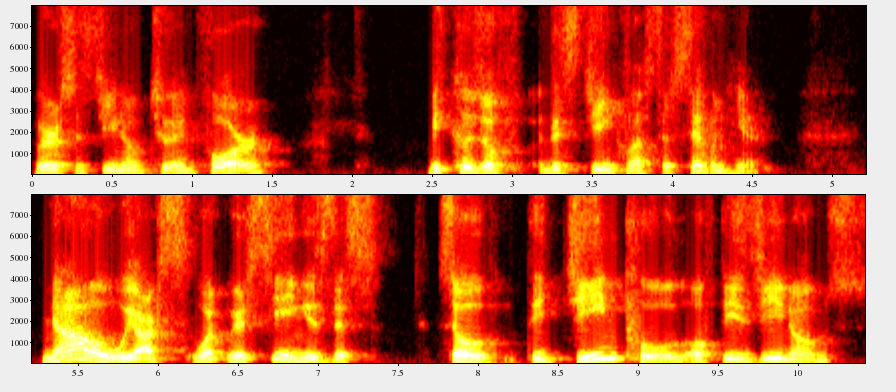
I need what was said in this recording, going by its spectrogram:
versus genome 2 and 4 because of this gene cluster 7 here. Now we are what we're seeing is this. So the gene pool of these genomes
